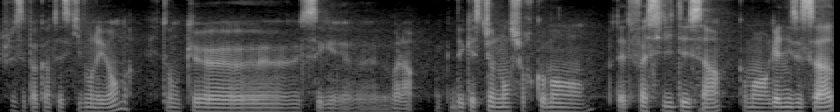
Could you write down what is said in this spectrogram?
Je ne sais pas quand est-ce qu'ils vont les vendre. Donc euh, c'est euh, voilà des questionnements sur comment peut-être faciliter ça, comment organiser ça.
